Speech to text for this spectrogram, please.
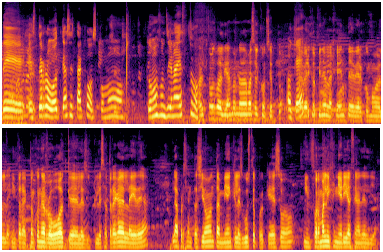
de este robot que hace tacos. ¿Cómo, ¿cómo funciona esto? Ahorita estamos validando nada más el concepto, Ok. a ver qué opina la gente, ver cómo interactúan con el robot, que les, que les atraiga la idea, la presentación también que les guste, porque eso informa la ingeniería al final del día.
